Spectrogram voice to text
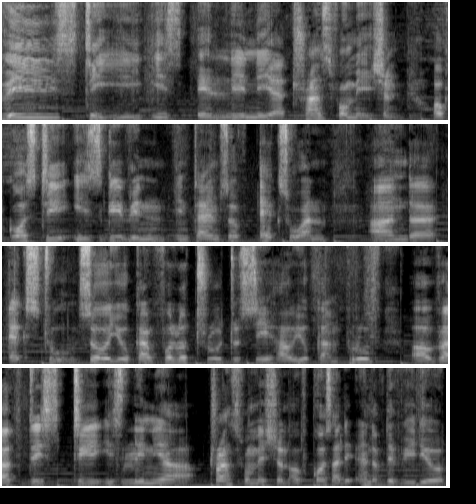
this t is a linear transformation. Of course t is given in terms of x1 and uh, x2 so you can follow through to see how you can prove uh, that this t is linear transformation. Of course at the end of the video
